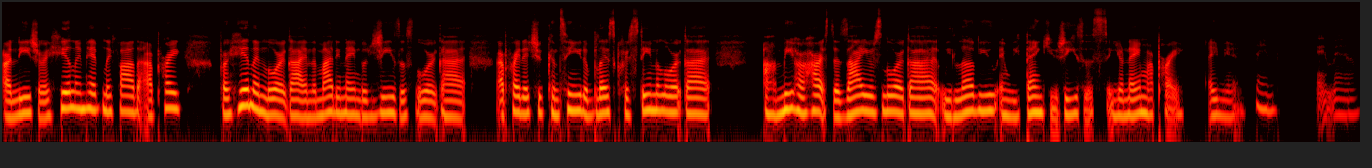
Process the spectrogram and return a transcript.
our needs your healing, Heavenly Father. I pray for healing, Lord God, in the mighty name of Jesus, Lord God. I pray that you continue to bless Christina, Lord God. Uh, meet her heart's desires, Lord God. We love you and we thank you, Jesus. In your name I pray. Amen. Amen. Amen.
